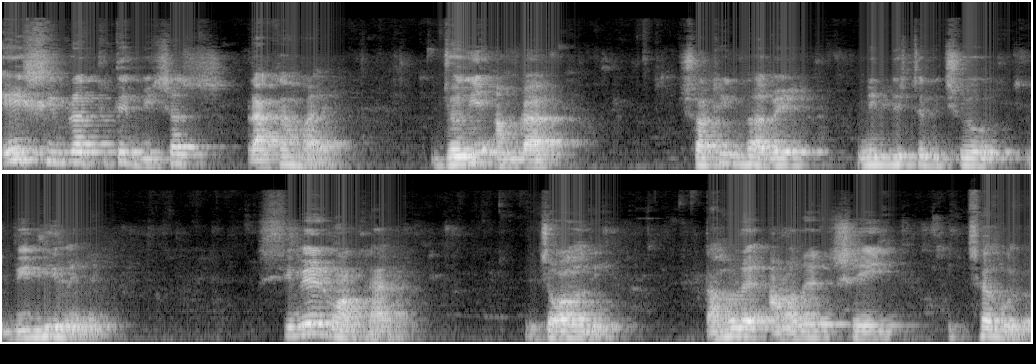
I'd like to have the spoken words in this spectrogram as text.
এই শিবরাত্রিতে বিশ্বাস রাখা হয়, যদি আমরা সঠিকভাবে নির্দিষ্ট কিছু বিধি মেনে শিবের মাথায় জল দিই, তাহলে আমাদের সেই ইচ্ছাগুলো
